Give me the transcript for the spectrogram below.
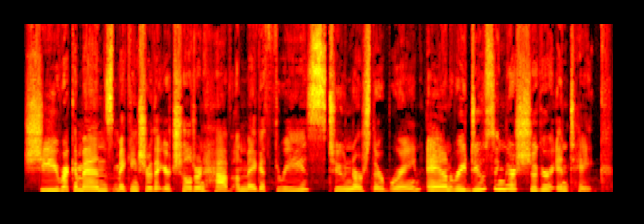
She recommends making sure that your children have omega 3s to nurse their brain and reducing their sugar intake.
